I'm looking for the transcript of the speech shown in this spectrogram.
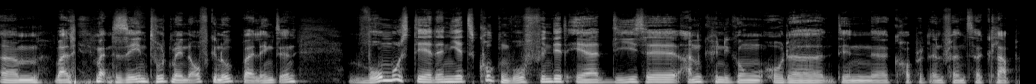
Ähm, weil ich meine, sehen tut man ihn oft genug bei LinkedIn. Wo muss der denn jetzt gucken? Wo findet er diese Ankündigung oder den äh, Corporate Influencer Club?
